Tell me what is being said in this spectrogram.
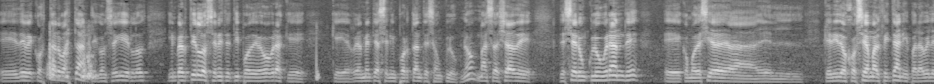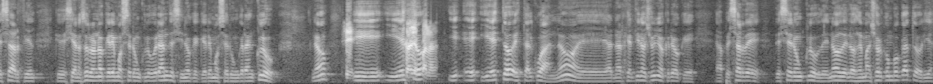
eh, debe costar bastante conseguirlos, invertirlos en este tipo de obras que, que realmente hacen importantes a un club, ¿no? Más allá de, de ser un club grande, eh, como decía el querido José Amalfitani para Vélez Arfield, que decía, nosotros no queremos ser un club grande, sino que queremos ser un gran club. ¿no? y, y sabe esto, y, eh, y esto es tal cual, ¿no? Eh, en Argentinos Juniors creo que, a pesar de, de ser un club de no de los de mayor convocatoria,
